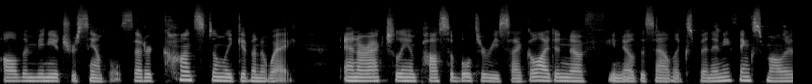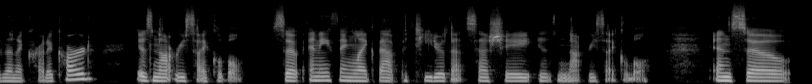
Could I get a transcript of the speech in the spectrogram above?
all the miniature samples that are constantly given away, and are actually impossible to recycle. I didn't know if you know this, Alex, but anything smaller than a credit card is not recyclable. So anything like that petite or that sachet is not recyclable. And so,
